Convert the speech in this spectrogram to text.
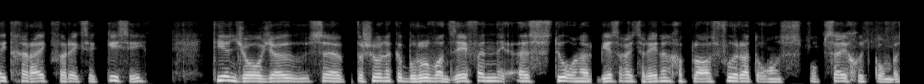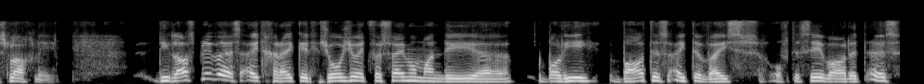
uitgereik vir eksekusie teen Giorgio se persoonlike boedel want Zeffen is toe onder besigheidsredding geplaas voordat ons op sy goed kom beslag lê. Die lasbriewe is uitgereik en Giorgio het versuim om aan die uh, Bali bates uit te wys of te sê waar dit is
